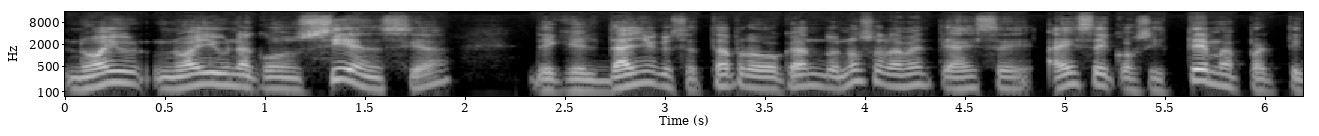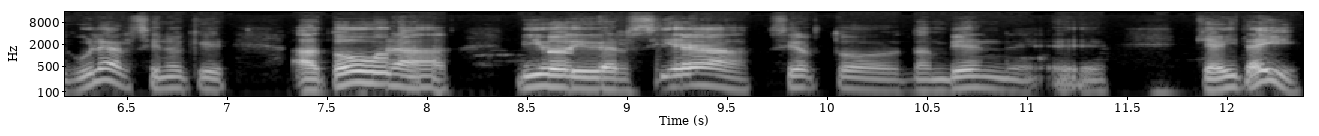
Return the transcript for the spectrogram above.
no, hay, no hay una conciencia de que el daño que se está provocando no solamente a ese, a ese ecosistema en particular, sino que a toda una biodiversidad, ¿cierto? También que habita ahí.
